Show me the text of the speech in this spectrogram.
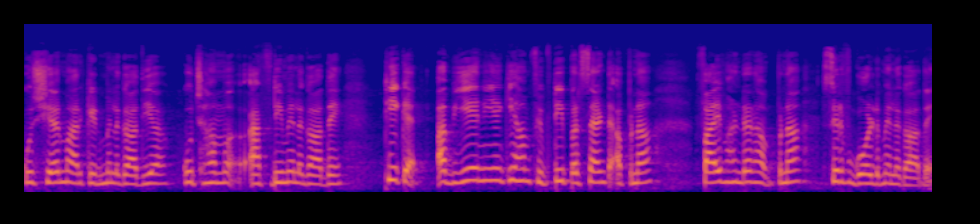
कुछ शेयर मार्केट में लगा दिया, कुछ हम एफडी में लगा दें, ठीक है। अब ये नहीं है कि हम फिफ्टी परसेंट अपना फाइव हंड्रेड अपना सिर्फ़ गोल्ड में लगा दें।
